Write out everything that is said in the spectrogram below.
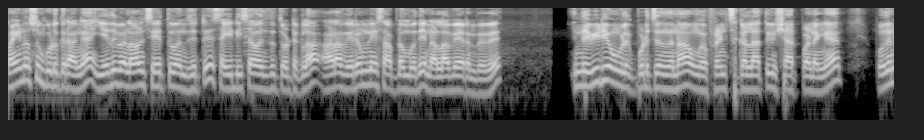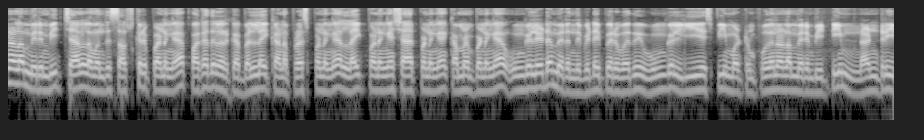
மைனஸும் கொடுக்குறாங்க. எது வேணாலும் சேர்த்து வந்துட்டு சைடிஷாக வந்து தொட்டுக்கலாம். ஆனால் வெறுமனே சாப்பிடும்போதே நல்லாவே இருந்தது. இந்த வீடியோ உங்களுக்கு பிடிச்சிருந்ததுன்னா உங்கள் ஃப்ரெண்ட்ஸுக்கு எல்லாத்தையும் ஷேர் பண்ணுங்கள் பொதுநலம் விரும்பி சேனலை வந்து சப்ஸ்கிரைப் பண்ணுங்கள் பக்கத்தில் இருக்க பெல் ஐக்கானை ப்ரெஸ் பண்ணுங்கள் லைக் பண்ணுங்கள் ஷேர் பண்ணுங்கள் கமெண்ட் பண்ணுங்கள் உங்களிடம் இருந்து விடைபெறுவது உங்கள் இஎஸ்பி மற்றும் பொதுநலம் விரும்பி டீம் நன்றி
